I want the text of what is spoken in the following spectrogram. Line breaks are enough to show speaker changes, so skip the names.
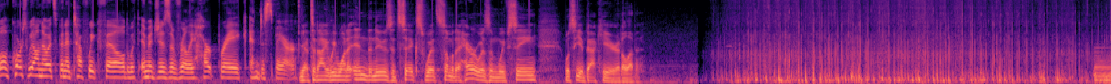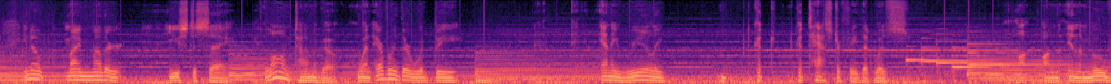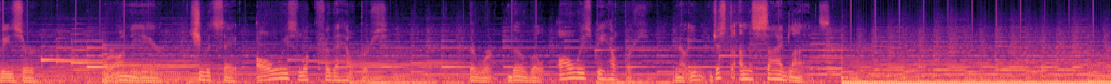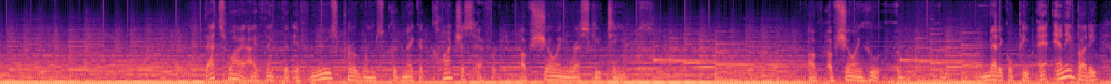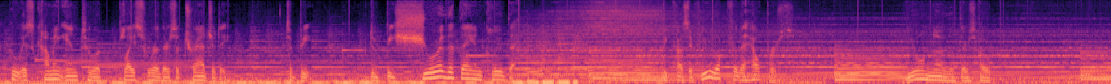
Well, of course, we all know it's been a tough week filled with images of really heartbreak and despair.
Yeah, tonight we want to end the news at 6 with some of the heroism we've seen. We'll see you back here at 11.
You know, my mother used to say a long time ago, whenever there would be any really catastrophe that was uh, on, on the, in the movies or or on the air, she would say, "Always look for the helpers. There were there will always be helpers. You know, even just on the sidelines." That's why I think that if news programs could make a conscious effort of showing rescue teams, of, of showing who, uh, medical people, anybody who is coming into a place where there's a tragedy, to be, to be sure that they include that. Because if you look for the helpers, you'll know that there's hope thank you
